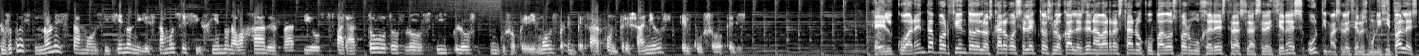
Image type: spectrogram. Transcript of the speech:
nosotros no le estamos diciendo ni le estamos exigiendo una baja de ratios para todos los ciclos, incluso pedimos empezar con tres años el curso que viene. El 40% de los cargos electos locales de Navarra están ocupados por mujeres tras las elecciones, últimas elecciones municipales.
